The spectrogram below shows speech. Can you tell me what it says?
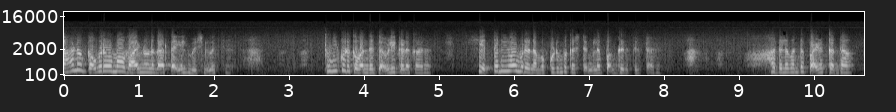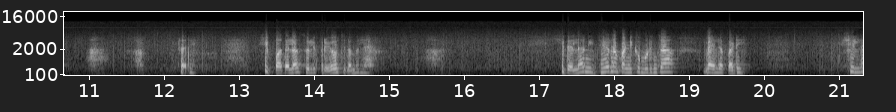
நானும் கௌரவமா வாழணும்னு தான் தையல் மிஷின் வச்சேன். துணி கொடுக்க வந்த ஜவுளி கடைக்காரர் எத்தனையோ முறை நம்ம குடும்ப கஷ்டங்களை பங்கெடுத்துக்கிட்டாரு. அதுல வந்த பழக்கம்தான். சரி இப்ப அதெல்லாம் சொல்லி பிரயோஜனம் இல்ல. இதெல்லாம் நீ ஜீரணம் பண்ணிக்க முடிஞ்சா மேல படி. இல்ல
